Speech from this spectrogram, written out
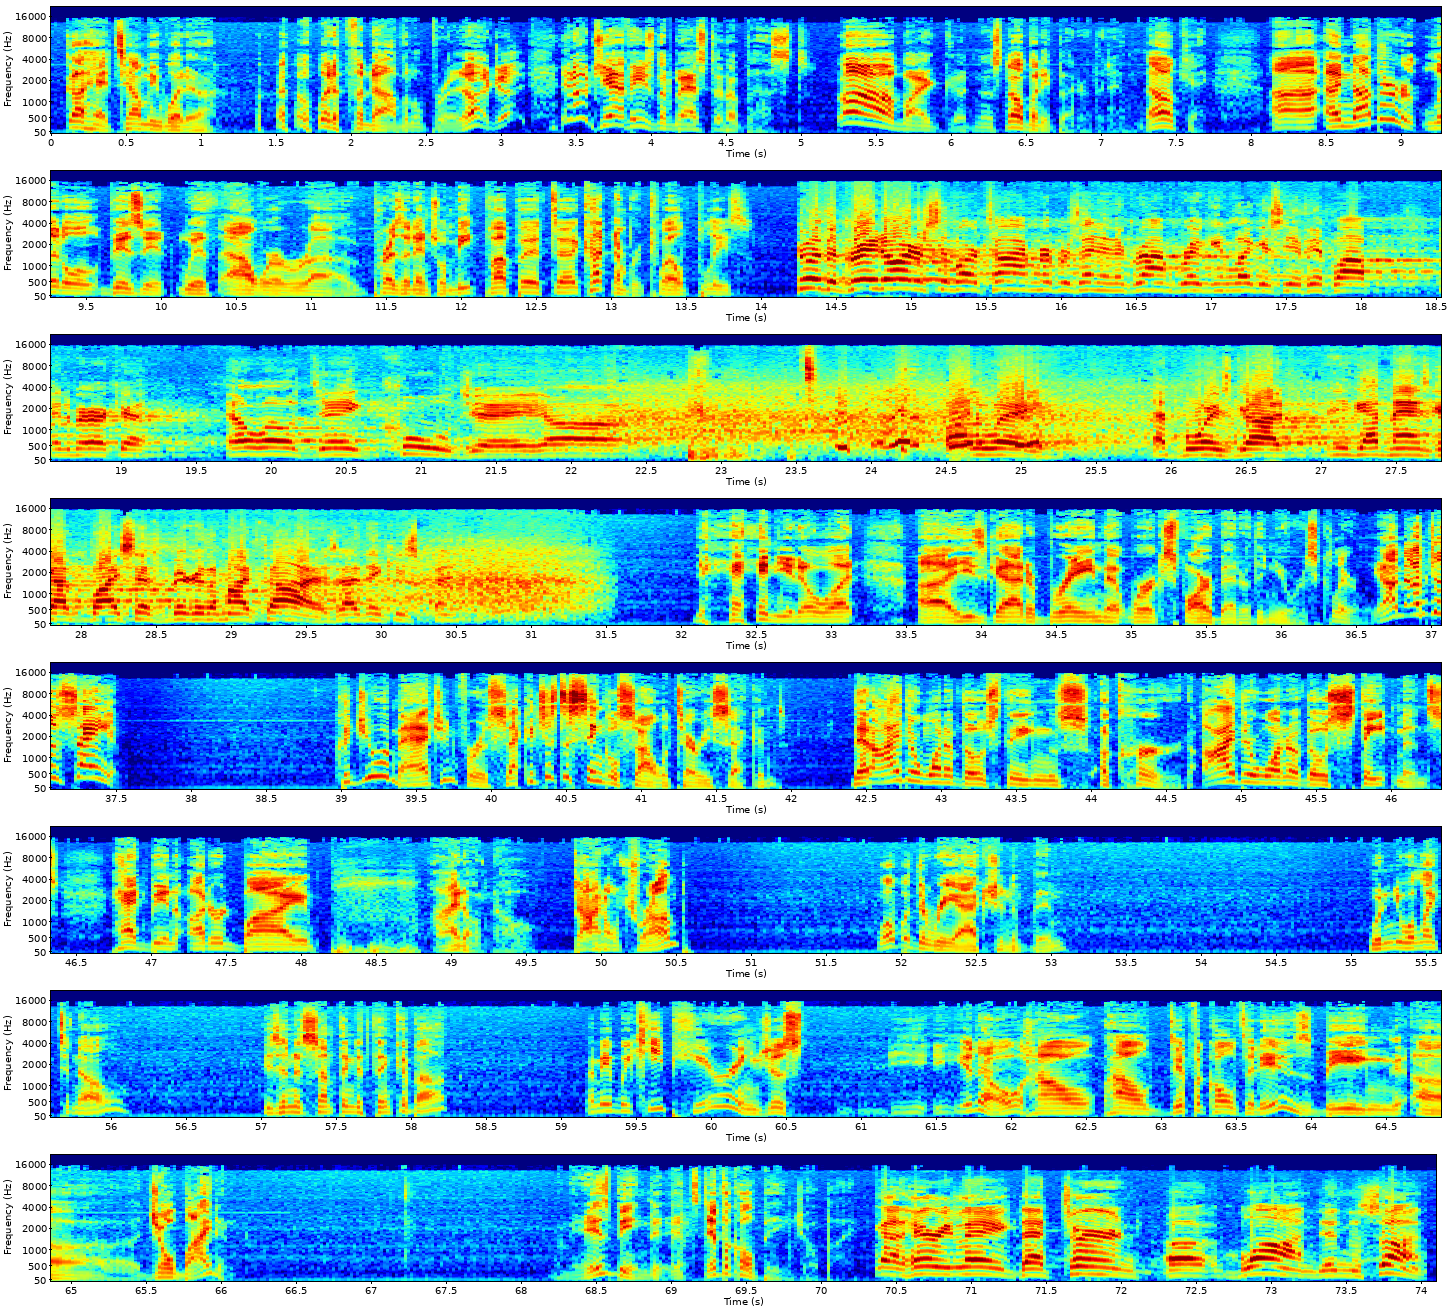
Go ahead. Tell me what a what a phenomenal president. Oh, you know, Jeff, he's the best of the best. Oh my goodness, nobody better than. Okay. Uh, another little visit with our uh, presidential meat puppet. Uh, cut number 12, please. Two of the great artists of our time representing the groundbreaking legacy of hip hop in America LLJ Cool J. Uh, by the way, that boy's got, he got, man's got biceps bigger than my thighs. I think he's been. and you know what? Uh, he's got a brain that works far better than yours, clearly. I'm, I'm just saying. Could you imagine for a second, just a single solitary second, that either one of those things occurred? Either one of those statements had been uttered by, I don't know, Donald Trump? What would the reaction have been? Wouldn't you like to know? Isn't it something to think about? I mean, we keep hearing just you know how how difficult it is being uh, Joe Biden. I mean, it is being it's difficult being Joe Biden. Got hairy leg that turned uh, blonde in the sun.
